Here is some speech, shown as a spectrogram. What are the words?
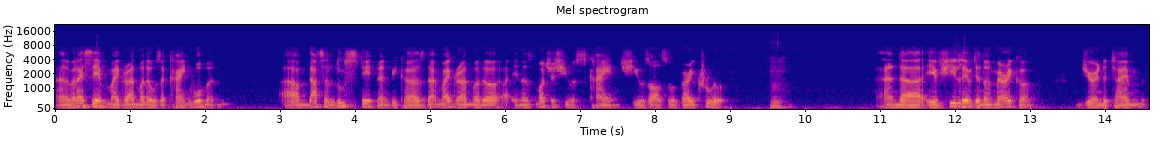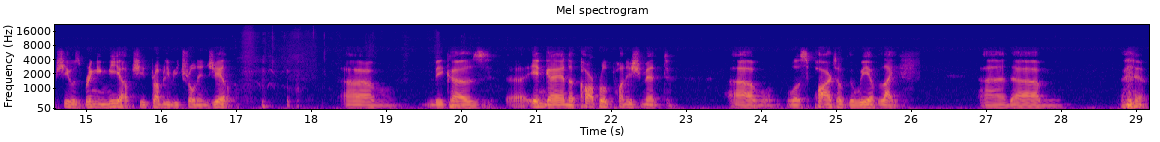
when I say my grandmother was a kind woman, um, that's a loose statement because that my grandmother, in as much as she was kind, she was also very cruel. And uh, if she lived in America during the time she was bringing me up, she'd probably be thrown in jail. um, because uh, in Guyana, corporal punishment uh, was part of the way of life. And um,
